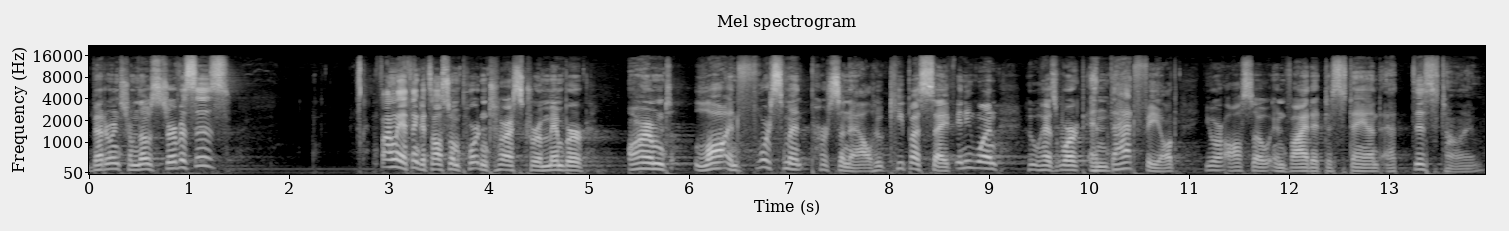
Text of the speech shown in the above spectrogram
veterans from those services? Finally, I think it's also important to us to remember armed law enforcement personnel who keep us safe. Anyone who has worked in that field, you are also invited to stand at this time.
